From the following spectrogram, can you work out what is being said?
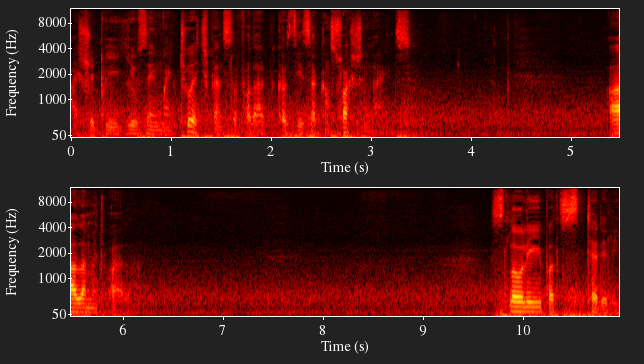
I should be using my 2H pencil for that because these are construction lines. Alamit Ala. slowly but steadily.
